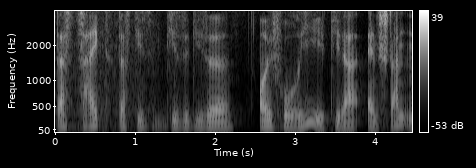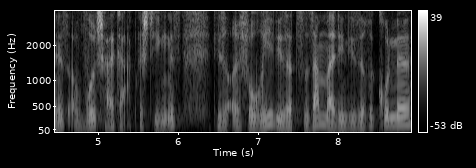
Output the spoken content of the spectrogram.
das zeigt, dass diese, diese, diese Euphorie, die da entstanden ist, obwohl Schalke abgestiegen ist, diese Euphorie, dieser Zusammenhalt in diese Rückrunde,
